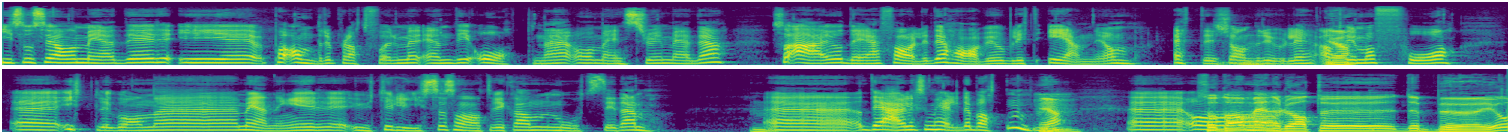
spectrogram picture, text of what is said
i sosiale medier, i, på andre plattformer enn de åpne og mainstream media, så er jo det farlig. Det har vi jo blitt enige om etter 22. juli. At Ja. vi må få eh, ytterliggående meninger ut i lyset, sånn at vi kan motsi dem. Eh, det er jo liksom hele debatten. Ja. Eh, Så da mener du at du, det bør jo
